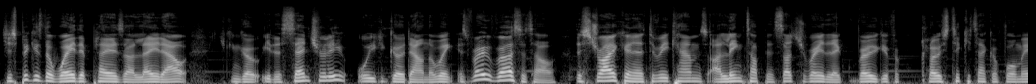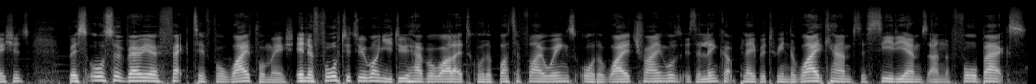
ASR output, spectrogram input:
Just because the way the players are laid out, you can go either centrally or you can go down the wing. It's very versatile. The striker and the three cams are linked up in such a way that they're very good for close tiki-taka formations, but it's also very effective for wide formation. In a 4-2-3-1, you do have what I like to call the butterfly wings or the wide triangles. It's a link-up play between the wide cams, the CDMs and the fullbacks.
